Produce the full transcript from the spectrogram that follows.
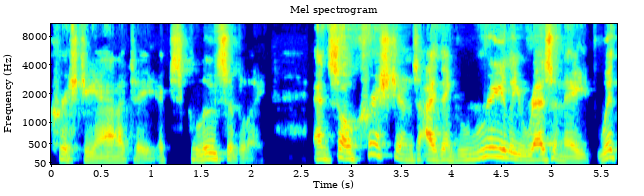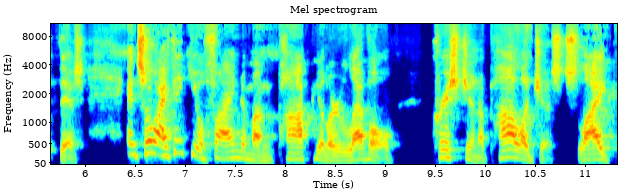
Christianity exclusively. And so Christians, I think, really resonate with this. And so I think you'll find among popular level Christian apologists like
